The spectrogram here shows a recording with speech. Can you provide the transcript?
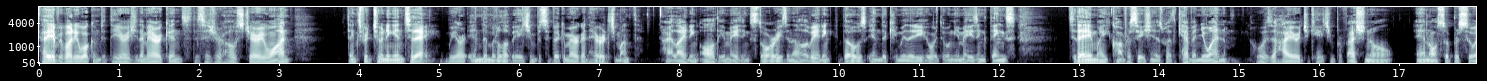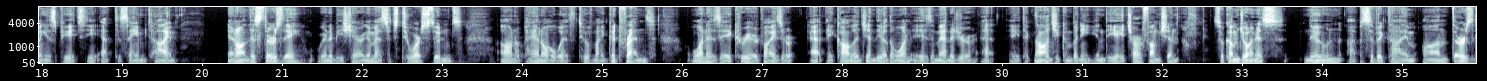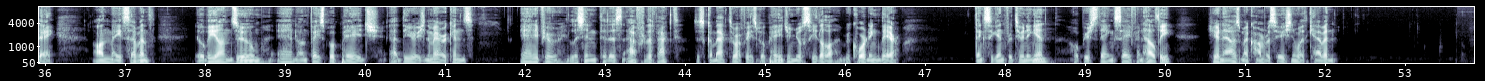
Hey, everybody, welcome to Dear Asian Americans. This is your host, Jerry Won. Thanks for tuning in today. We are in the middle of Asian Pacific American Heritage Month, highlighting all the amazing stories and elevating those in the community who are doing amazing things. Today, my conversation is with Kevin Nguyen, who is a higher education professional and also pursuing his PhD at the same time. And on this Thursday, we're going to be sharing a message to our students on a panel with two of my good friends one is a career advisor at a college, and the other one is a manager at a technology company in the HR function. So come join us noon uh, Pacific time on Thursday, on May seventh. It'll be on Zoom and on Facebook page at the Asian Americans. And if you're listening to this after the fact, just come back to our Facebook page and you'll see the recording there. Thanks again for tuning in. Hope you're staying safe and healthy. Here now is my conversation with Kevin.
